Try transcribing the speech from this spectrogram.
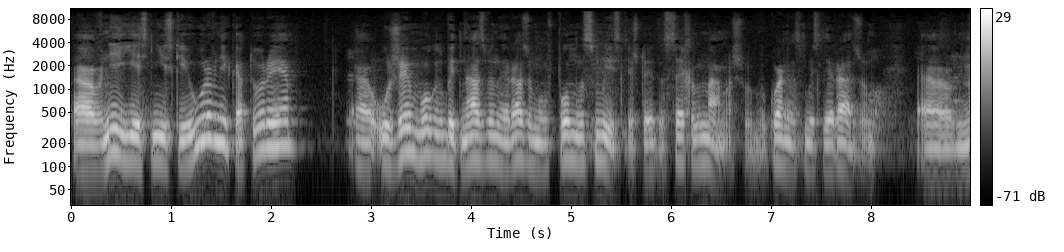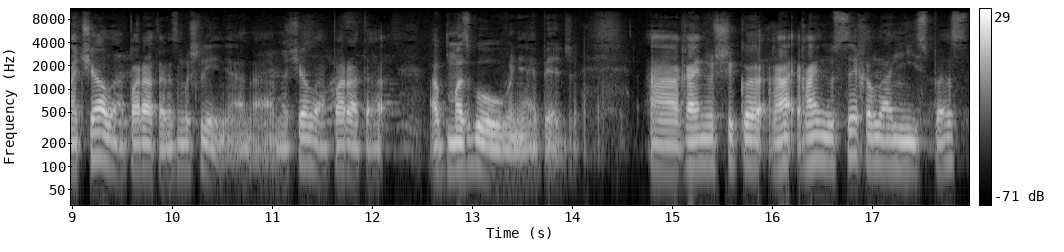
В ней есть низкие уровни, которые уже могут быть названы разумом в полном смысле, что это сехл мамаш, в буквальном смысле разум, начало аппарата размышления, начало аппарата обмозговывания, опять же. Гайну сехала ниспас,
